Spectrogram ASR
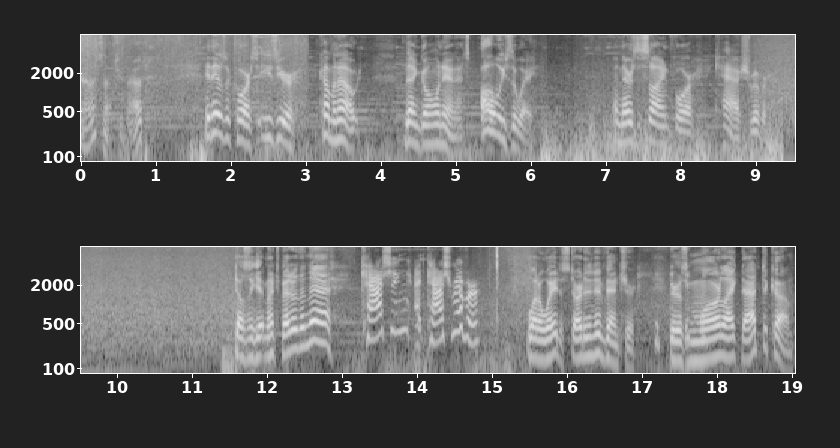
Yeah, that's not too bad. It is, of course, easier coming out than going in. It's always the way. And there's the sign for Cache River. Doesn't get much better than that. Caching at Cache River. What a way to start an adventure. There's more like that to come.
